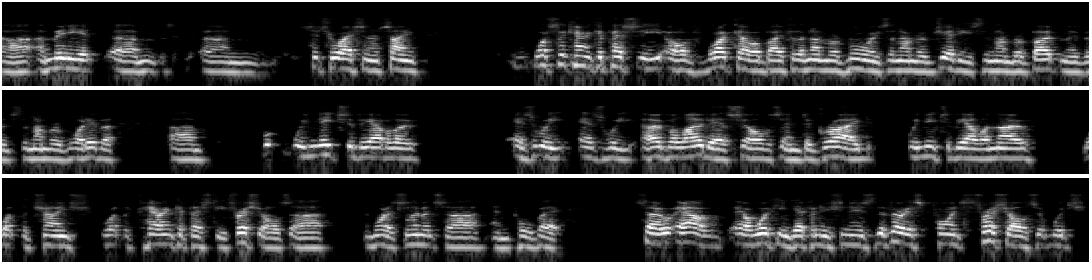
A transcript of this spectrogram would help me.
uh, immediate um, um, situation of saying, what's the carrying capacity of Waikawa Bay for the number of moorings, the number of jetties, the number of boat movements, the number of whatever. Um, we need to be able to, as we as we overload ourselves and degrade, we need to be able to know what the change, what the carrying capacity thresholds are, and what its limits are, and pull back. So our our working definition is the various points, thresholds at which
